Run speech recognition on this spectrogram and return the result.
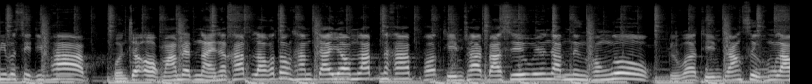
มีประสิทธิภาพ ผลจะออกมาแบบไหนนะครับ เราก็ต้องทำใจยอมรับนะครับ เพราะทีมชาติบราซิลเป็นอันดับหนึ่งของโลก ถือว่าทีมช้างศึกของเรา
